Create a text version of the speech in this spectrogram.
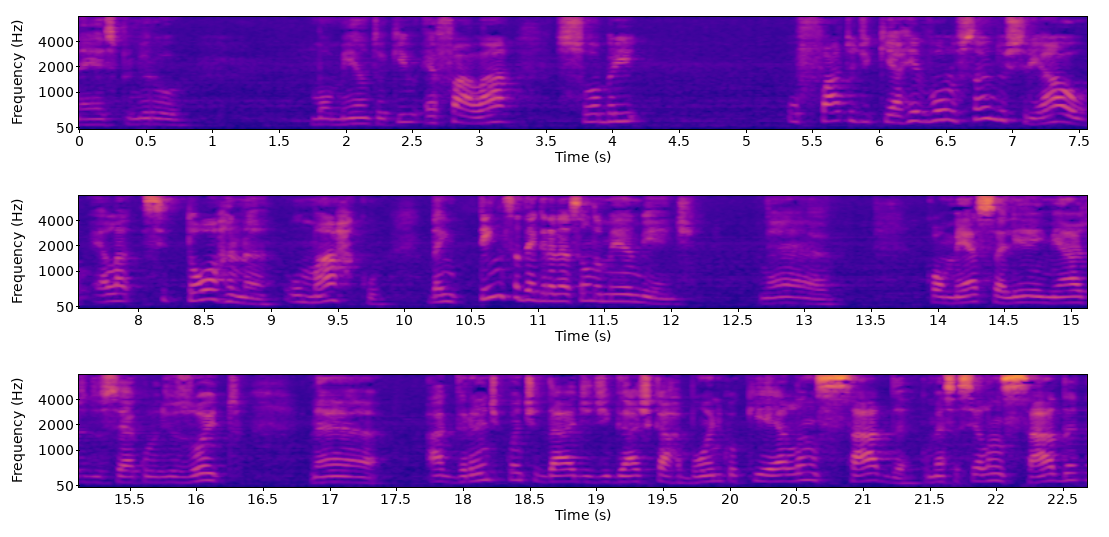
né, esse primeiro momento aqui é falar sobre o fato de que a revolução industrial ela se torna o marco da intensa degradação do meio ambiente. Né? Começa ali em meados do século XVIII, né, a grande quantidade de gás carbônico que é lançada, começa a ser lançada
